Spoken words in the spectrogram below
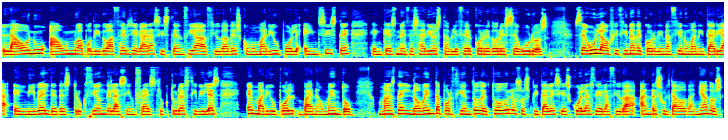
La ONU aún no ha podido hacer llegar asistencia a ciudades como Mariupol e insiste en que es necesario establecer corredores seguros. Según la Oficina de Coordinación Humanitaria, el nivel de destrucción de las infraestructuras civiles en Mariupol va en aumento. Más del 90% de todos los hospitales y escuelas de la ciudad han resultado dañados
